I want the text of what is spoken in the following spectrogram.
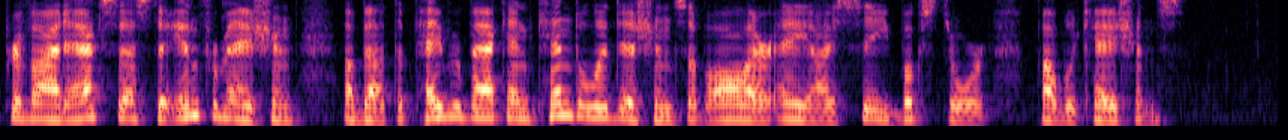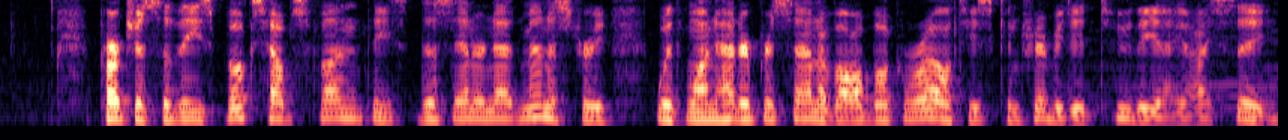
provide access to information about the paperback and Kindle editions of all our AIC bookstore publications. Purchase of these books helps fund these, this internet ministry with 100% of all book royalties contributed to the AIC.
